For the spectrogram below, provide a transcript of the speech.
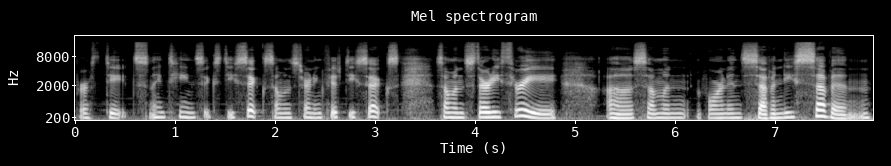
birth dates 1966 someone's turning 56 someone's 33 uh, someone born in 77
